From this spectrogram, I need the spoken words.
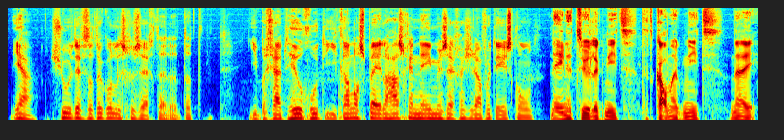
Ja, Sjoerd heeft dat ook wel eens gezegd. Hè? Dat, dat, je begrijpt heel goed, je kan als speler haast geen nee meer zeggen als je daar voor het eerst komt. Nee, natuurlijk niet. Dat kan ook niet. Nee,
